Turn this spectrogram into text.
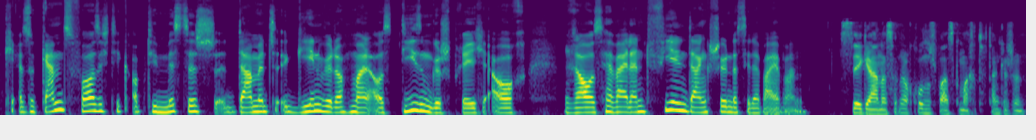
Okay, also ganz vorsichtig optimistisch. Damit gehen wir doch mal aus diesem Gespräch auch raus. Herr Weiland, vielen Dank. Schön, dass Sie dabei waren. Sehr gerne. Es hat mir auch großen Spaß gemacht. Dankeschön.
